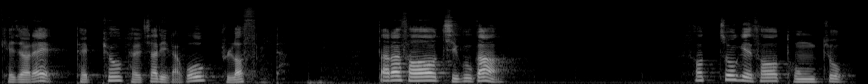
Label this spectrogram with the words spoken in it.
계절의 대표 별자리라고 불렀습니다. 따라서 지구가 서쪽에서 동쪽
